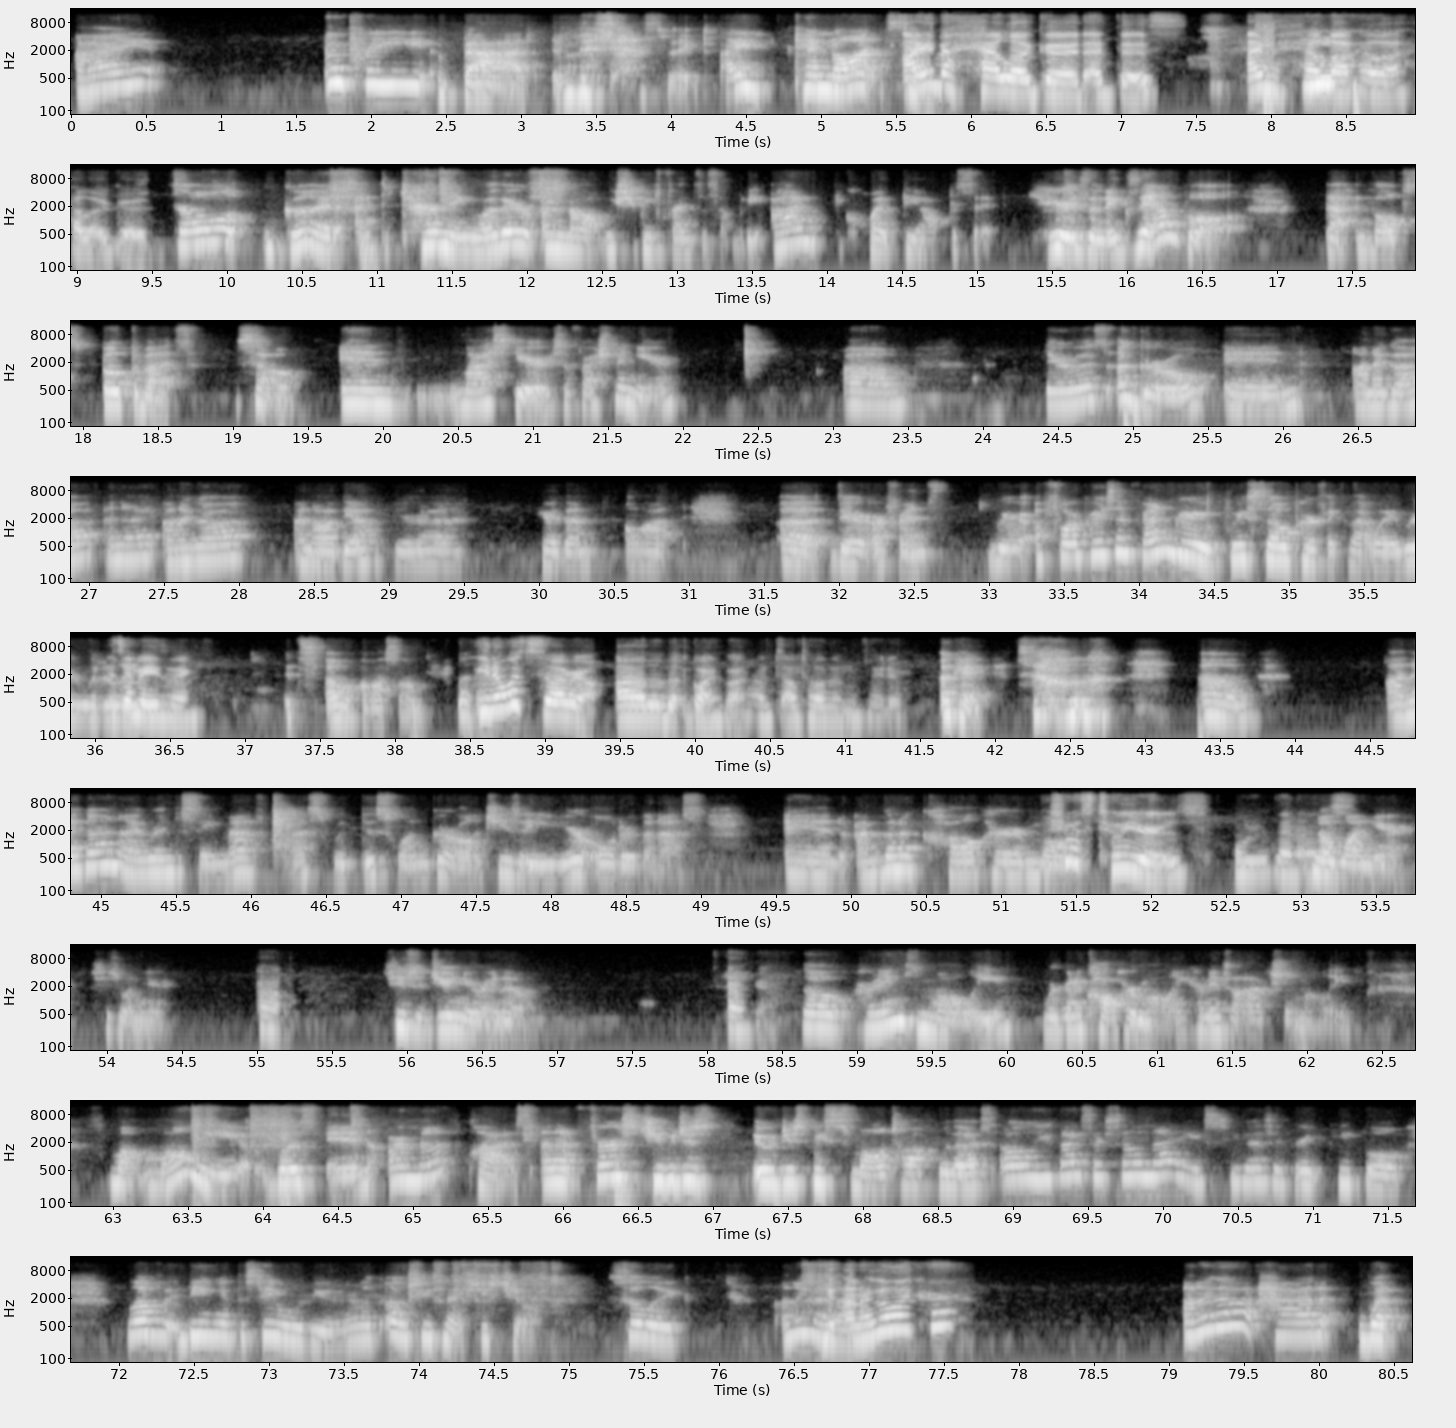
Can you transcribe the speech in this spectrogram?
I am pretty bad in this aspect. I cannot say I'm hella good at this. I'm hella, hella, hella good. so good at determining whether or not we should be friends with somebody. I'm quite the opposite. Here's an example that involves both of us. So, in last year, so freshman year, um, there was a girl in Anaga and I, Anaga and Adya. You're gonna hear them a lot. Uh, they're our friends. We're a four-person friend group. We're so perfect that way. We're literally It's amazing. It's oh awesome. You know what's so uh, go on, go on. I'll, I'll tell them later. Okay, so um, Anaga and I were in the same math class with this one girl, and she's a year older than us. And I'm gonna call her Mom. She was two years older than us. no one year. She's one year. Oh. She's a junior right now. Okay. So her name's Molly. We're gonna call her Molly. Her name's not actually Molly. Mo- Molly was in our math class, and at first she would just it would just be small talk with us. Oh, you guys are so nice. You guys are great people. Love being at the table with you. And we're like, oh, she's nice. She's chill. So like, Anaga, Did Anaga like her? Anaga had what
